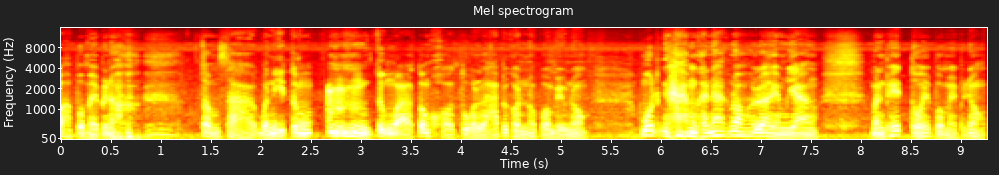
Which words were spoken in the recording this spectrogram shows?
ป้าผมไปพี่น้องต้มสาวันนี้ต้องตึงว่าต้องขอตัวลาไปก่อนเนาะผมไปพี่น้องหมดงามขนาดเนาะเราเห็นยังมันเพชรตัวให้ผมไปพี่น้อง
